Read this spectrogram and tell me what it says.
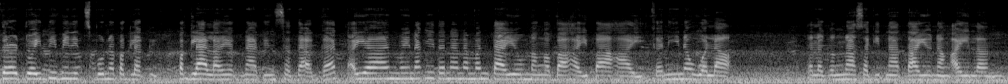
After 20 minutes po na paglag- paglalayag natin sa dagat, ayan, may nakita na naman tayo mga bahay-bahay. Kanina wala. Talagang nasa gitna tayo ng island.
